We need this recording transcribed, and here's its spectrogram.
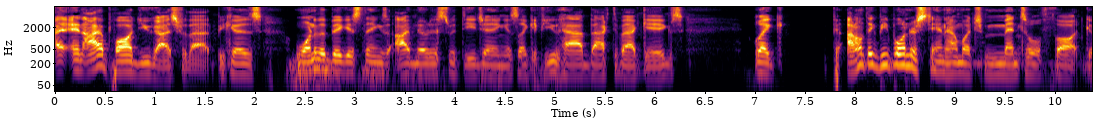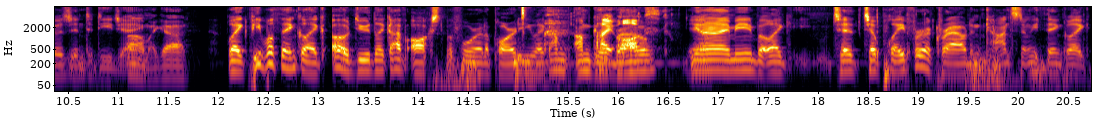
and I applaud you guys for that because one of the biggest things I've noticed with DJing is like if you have back to back gigs, like I don't think people understand how much mental thought goes into DJing. oh my god Like people think like, oh, dude, like I've auxed before at a party, like I'm I'm good, I bro. You Yeah. know what I mean? But like to to play for a crowd and constantly think like,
